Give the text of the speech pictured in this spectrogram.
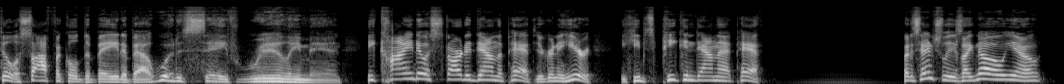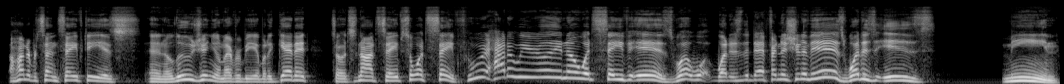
philosophical debate about what is safe really, man. He kind of started down the path. You're going to hear he keeps peeking down that path. But essentially, he's like, no, you know, 100% safety is an illusion. You'll never be able to get it. So it's not safe. So what's safe? Who, how do we really know what safe is? What, what, what is the definition of is? What does is mean?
